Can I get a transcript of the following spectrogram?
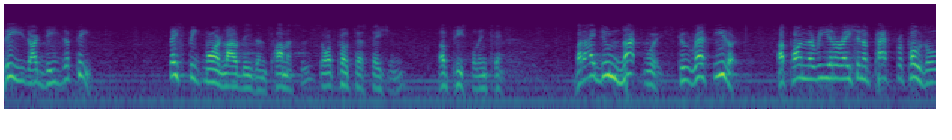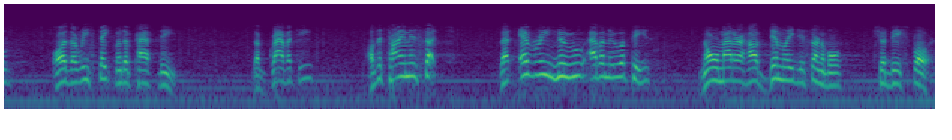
These are deeds of peace. They speak more loudly than promises or protestations of peaceful intent. But I do not wish to rest either upon the reiteration of past proposals or the restatement of past deeds. The gravity of the time is such that every new avenue of peace, no matter how dimly discernible, should be explored.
